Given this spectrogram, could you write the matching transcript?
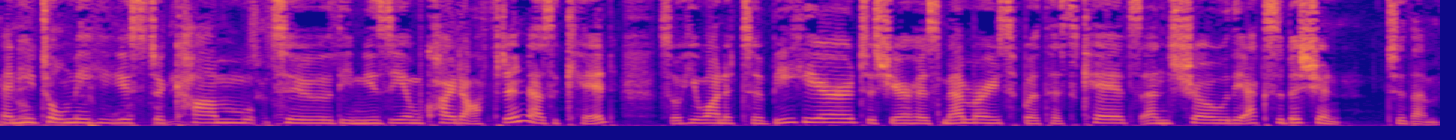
And he told me he used to come to the museum quite often as a kid, so he wanted to be here to share his memories with his kids and show the exhibition to them.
